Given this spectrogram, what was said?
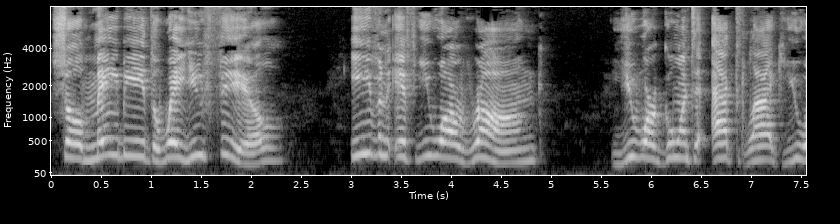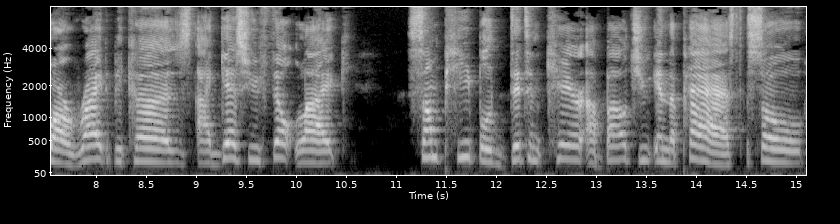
So maybe the way you feel, even if you are wrong, you are going to act like you are right because I guess you felt like some people didn't care about you in the past. So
